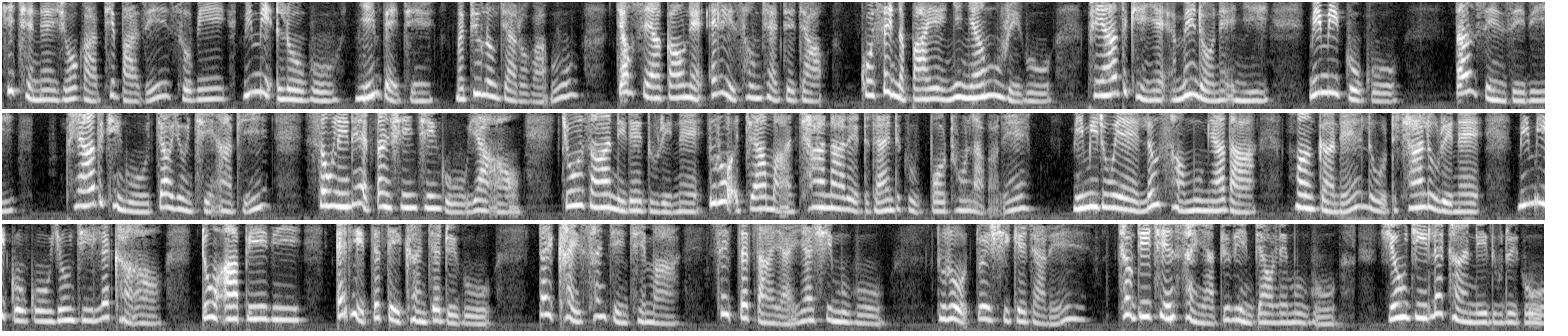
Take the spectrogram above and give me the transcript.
ဖြစ်ချင်တဲ့ယောဂဖြစ်ပါစေဆိုပြီးမိမိအလိုကိုညင်းပယ်ခြင်းမပြုတ်လို့ကြတော့ပါဘူး။ကြောက်စရာကောင်းတဲ့အဲ့ဒီဆုံးဖြတ်ချက်ကြောင့် ကိုယ်စိတ်နှပါရဲ့ညဉ့်ညမ်းမှုတွေကိုဖျားသခင်ရဲ့အမိန့်တော်နဲ့အညီမိမိကိုယ်ကိုတန့်စင်စေပြီးဖျားသခင်ကိုကြောက်ရွံ့ခြင်းအပြင်စုံလင်တဲ့တန့်ရှင်းခြင်းကိုရအောင်စူးစမ်းနေတဲ့သူတွေနဲ့သူတို့အကြားမှာခြားနာတဲ့တတိုင်းတစ်ခုပေါ်ထွန်းလာပါတယ်။မိမိတို့ရဲ့လှုပ်ဆောင်မှုများသာမှန်ကန်တယ်လို့တခြားလူတွေနဲ့မိမိကိုယ်ကိုယုံကြည်လက်ခံအောင်တွန်းအားပေးပြီးအဲ့ဒီသက်သေခံချက်တွေကိုတိုက်ခိုက်ဆန့်ကျင်ခြင်းမှာ စိတ်သက်သာရာရရှိမှုကိုသူတို့တွေ့ရှိခဲ့ကြတယ်။ချုပ်တီးချင်းဆိုင်ရာပြုပြင်ပြောင်းလဲမှုကိုယုံကြည်လက်ခံနေသူတွေကို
